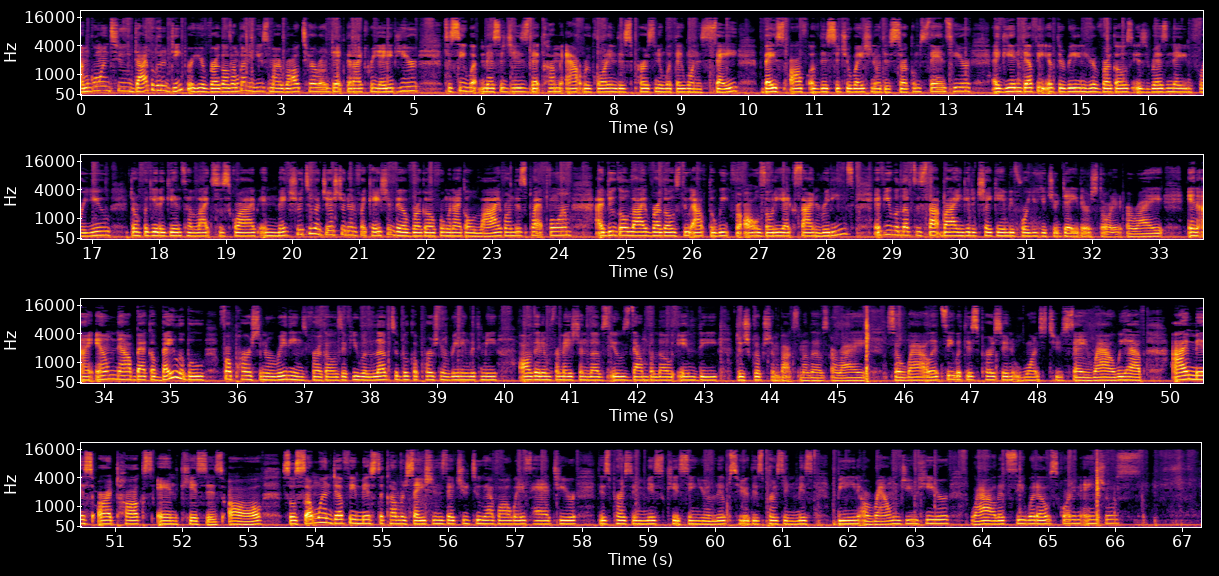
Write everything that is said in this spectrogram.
I'm going to dive a little deeper here, Virgos. I'm going to use my Raw Tarot deck that I created here to see what messages that come out regarding this person and what they want to say based off of this situation or this circumstance here. Again, definitely if the reading here, Virgos, is resonating for you, don't forget again to like, subscribe, and make sure to adjust your notification bell, Virgo, for when I go live on this platform. I do go live, Virgos, throughout the week for all zodiac sign readings. If you would love to stop by and get a check-in before you get your day there started, all right? And I am now back available for personal readings, Virgos. If you would love to book a personal reading with me, all that information, loves, is down below in the description box, my loves, all right? So, wow, let's see what this person wants to say. Wow, we have I miss our talks and kisses all. So someone definitely missed the conversations that you two have always had here. This person miss kissing your lips here. This person miss being around you here. Wow, let's see what else, Guardian Angels.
